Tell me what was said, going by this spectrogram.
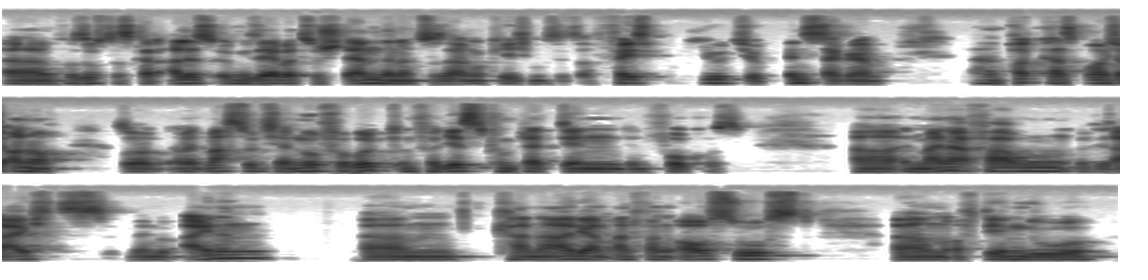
äh, versuchst das gerade alles irgendwie selber zu stemmen, danach zu sagen, okay, ich muss jetzt auf Facebook, YouTube, Instagram, äh, Podcast brauche ich auch noch. So, damit machst du dich ja nur verrückt und verlierst komplett den, den Fokus. Äh, in meiner Erfahrung reicht's, wenn du einen ähm, Kanal dir am Anfang aussuchst, ähm, auf dem du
